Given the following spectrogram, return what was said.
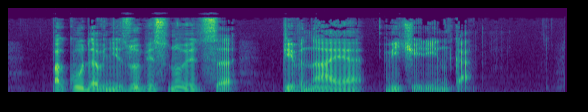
покуда внизу беснуется пивная вечеринка.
